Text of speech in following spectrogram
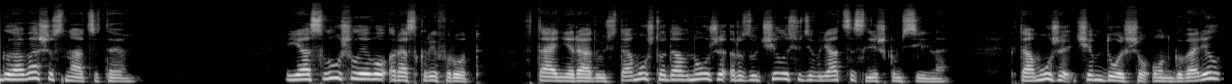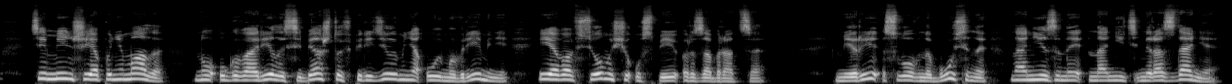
Глава шестнадцатая. Я слушала его, раскрыв рот, втайне радуясь тому, что давно уже разучилась удивляться слишком сильно. К тому же, чем дольше он говорил, тем меньше я понимала, но уговорила себя, что впереди у меня уйма времени, и я во всем еще успею разобраться. Миры, словно бусины, нанизаны на нить мироздания.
